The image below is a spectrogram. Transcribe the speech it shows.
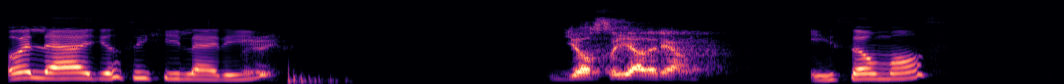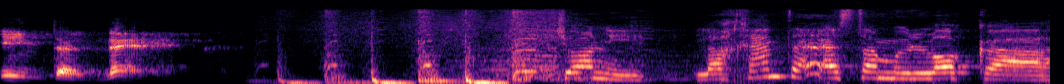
Hola, yo soy Hilary. Yo soy Adrián. Y somos Internet. Johnny, la gente está muy loca.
